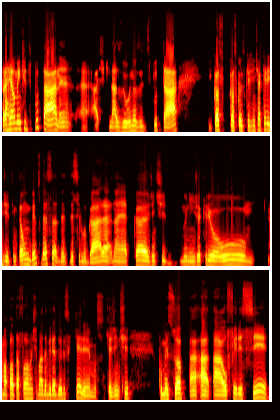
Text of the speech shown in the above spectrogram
realmente disputar, né? Acho que nas urnas disputar e com as, com as, coisas que a gente acredita. Então, dentro dessa, desse lugar, na época, a gente, no Ninja, criou uma plataforma chamada Vereadores que Queremos, que a gente começou a, a, a oferecer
